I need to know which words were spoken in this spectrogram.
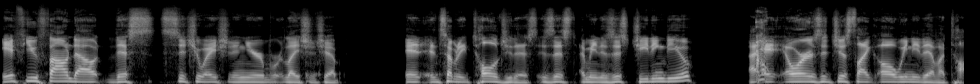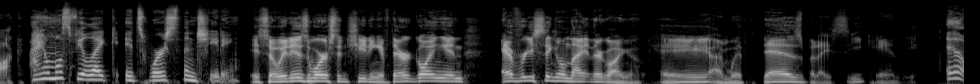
If you found out this situation in your relationship, and, and somebody told you this, is this? I mean, is this cheating to you, I, or is it just like, oh, we need to have a talk? I almost feel like it's worse than cheating. So it is worse than cheating. If they're going in every single night, and they're going, okay, I'm with Dez, but I see Candy. Ew,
